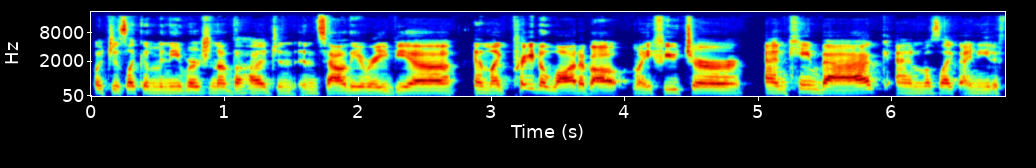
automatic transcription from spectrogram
which is like a mini version of the Hajj in, in Saudi Arabia and like prayed a lot about my future and came back and was like, I need to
